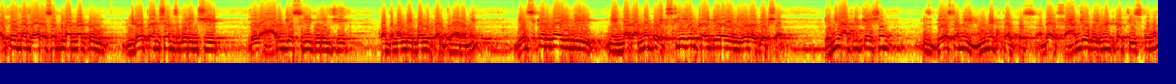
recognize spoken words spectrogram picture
అయితే ఇంకా గౌరవ సభ్యులు అన్నట్టు విడో పెన్షన్స్ గురించి లేదా ఆరోగ్యశ్రీ గురించి కొంతమంది ఇబ్బంది పడుతున్నారని. బేసికల్గా ఇది నేను ఇందాక అన్నట్టు ఎక్స్క్లూజన్ క్రైటీరియా ఏం లేదు అధ్యక్ష. Any application is based on unit purpose. అంటే ఫ్యామిలీ ఒక యూనిట్గా తీసుకున్నా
